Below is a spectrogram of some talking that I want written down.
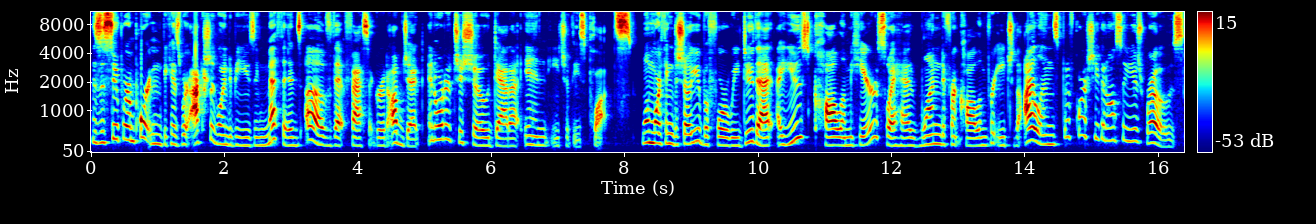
This is super important because we're actually going to be using methods of that facet grid object in order to show data in each of these plots. One more thing to show you before we do that, I used column here, so I had one different column for each of the islands, but of course you can also use rows.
